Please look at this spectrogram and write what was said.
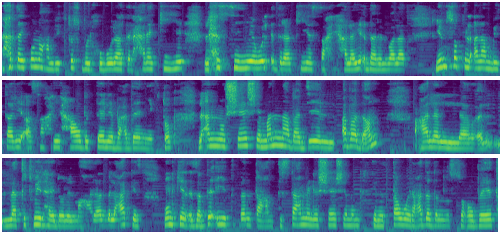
لحتى يكونوا عم بيكتسبوا الخبرات الحركية الحسية والإدراكية الصحيحة ليقدر الولد يمسك القلم بطريقة صحيحة وبالتالي بعدين يكتب. لأنه الشاشة منا بديل ابدا على لتطوير هدول المهارات بالعكس ممكن إذا بقيت بنتها عم تستعمل الشاشة ممكن تطور عدد من الصعوبات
